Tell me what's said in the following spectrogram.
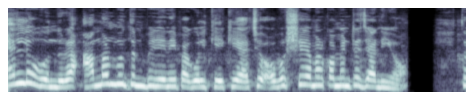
হ্যালো বন্ধুরা, আমার মতন বিরিয়ানি পাগল কে কে আছে অবশ্যই আমার কমেন্টে জানিও। তো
